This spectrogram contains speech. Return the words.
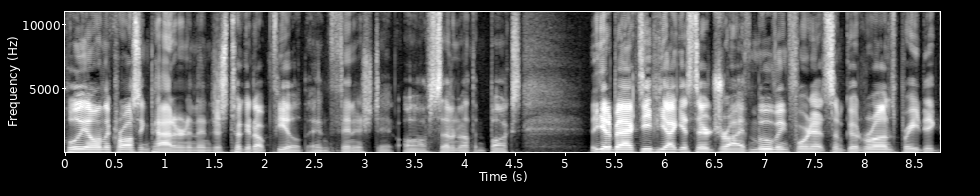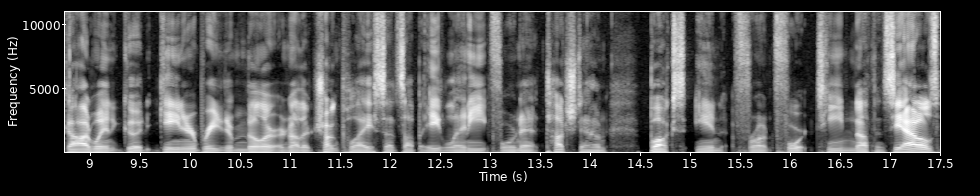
Julio on the crossing pattern and then just took it upfield and finished it off. Seven nothing Bucks. They get it back. DPI gets their drive moving. Fournette some good runs. Brady to Godwin, good gainer. Brady to Miller, another chunk play sets up a Lenny Fournette touchdown. Bucks in front, fourteen nothing. Seattle's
